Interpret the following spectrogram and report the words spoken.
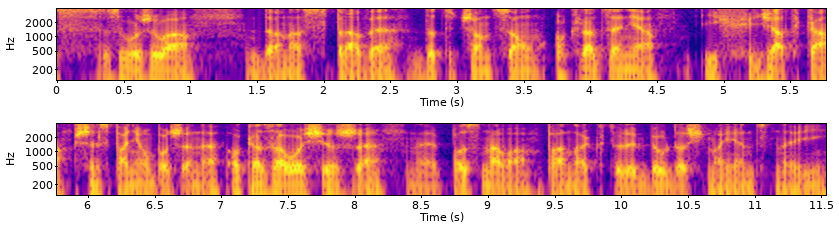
z- złożyła do nas sprawę dotyczącą okradzenia ich dziadka przez panią Bożenę. Okazało się, że poznała pana, który był dość majętny i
